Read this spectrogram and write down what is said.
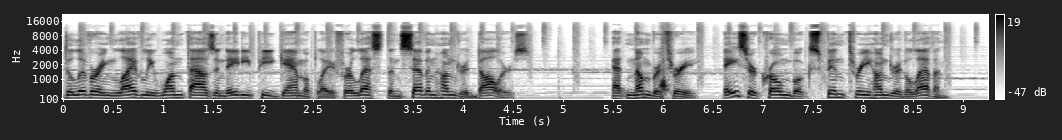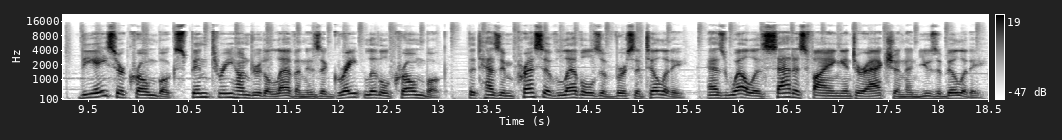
delivering lively 1080p gamma play for less than $700. At number 3. Acer Chromebook Spin 311. The Acer Chromebook Spin 311 is a great little Chromebook that has impressive levels of versatility as well as satisfying interaction and usability.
